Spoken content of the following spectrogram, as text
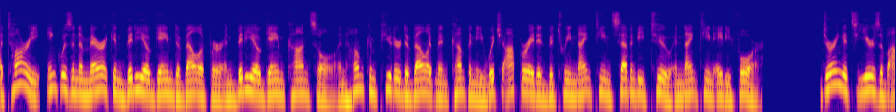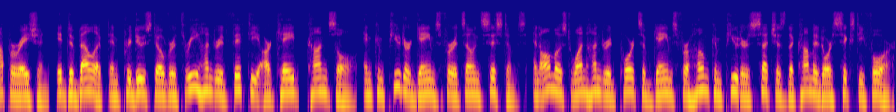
Atari, Inc. was an American video game developer and video game console and home computer development company which operated between 1972 and 1984. During its years of operation, it developed and produced over 350 arcade, console, and computer games for its own systems, and almost 100 ports of games for home computers such as the Commodore 64.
